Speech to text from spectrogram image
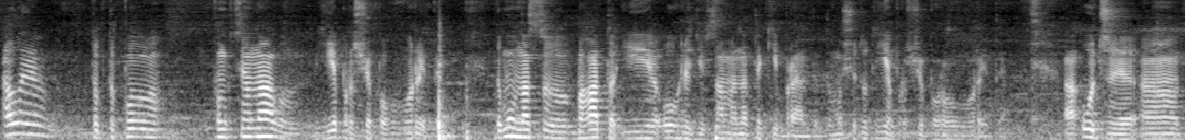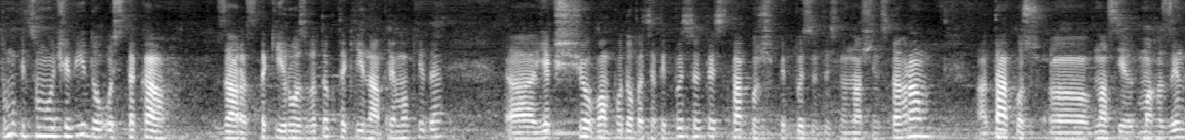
Але тобто по функціоналу є про що поговорити. Тому в нас е, багато і оглядів саме на такі бренди, тому що тут є про що поговорити. Отже, е, тому підсумовуючи відео, ось така зараз такий розвиток, такий напрямок іде. Е, Якщо вам подобається, підписуйтесь. Також підписуйтесь на наш інстаграм. А також в нас є магазин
